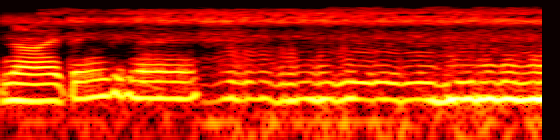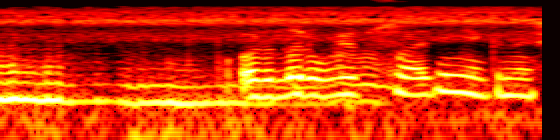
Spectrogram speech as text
Günaydın Güneş. Arıları uyutsaydın ya Güneş.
